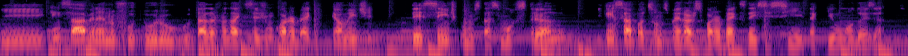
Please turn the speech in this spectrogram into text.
E quem sabe, né, no futuro o Tyler Van Dyke seja um quarterback realmente decente, como está se mostrando, e quem sabe pode ser um dos melhores quarterbacks da ACC daqui um ou dois anos.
